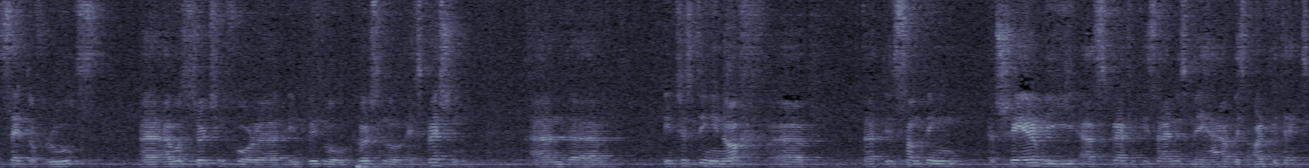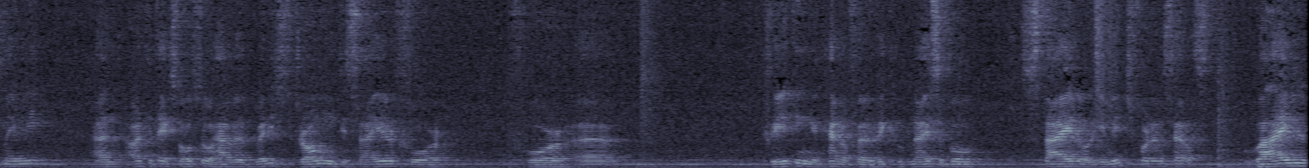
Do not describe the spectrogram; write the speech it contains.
set of rules, I was searching for uh, individual personal expression. And interesting enough, that is something, a share we as graphic designers may have with architects mainly. And architects also have a very strong desire for, for uh, creating a kind of a recognizable style or image for themselves while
